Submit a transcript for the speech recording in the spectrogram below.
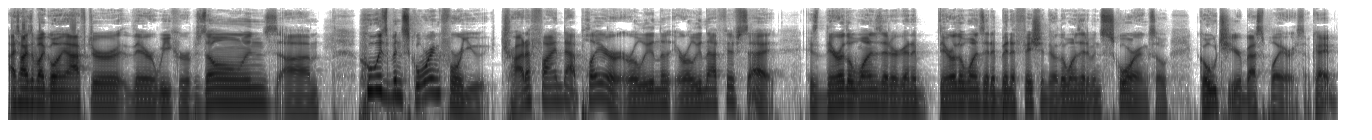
I talked about going after their weaker zones. Um, who has been scoring for you? Try to find that player early in the early in that fifth set because they're the ones that are gonna they're the ones that have been efficient. They're the ones that have been scoring. So go to your best players. Okay.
